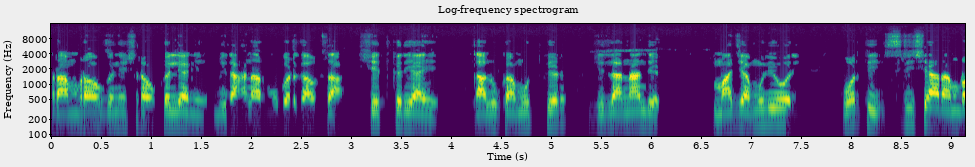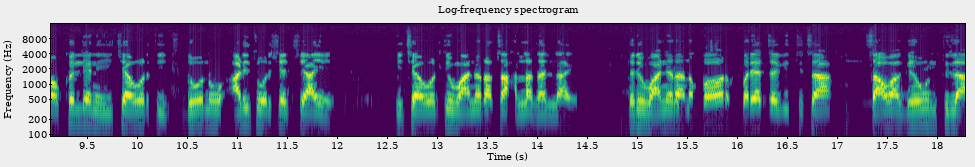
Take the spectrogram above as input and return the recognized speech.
रामराव गणेशराव कल्याणी मी राहणार मुगटगावचा शेतकरी आहे. तालुका मुदखेड जिल्हा नांदेड. माझ्या मुलीवर वरती श्रीशा रामराव कल्याणी हिच्यावरती दोन व अडीच वर्षाची आहे. हिच्यावरती वानराचा हल्ला झालेला आहे. तरी वानरानं बर बऱ्याच जागी तिचा चावा घेऊन तिला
